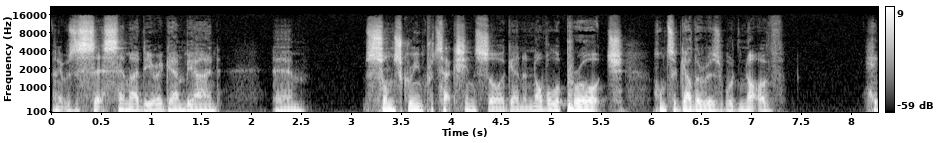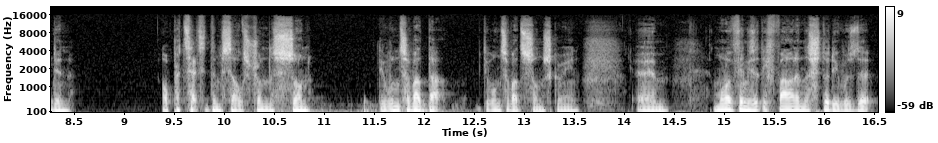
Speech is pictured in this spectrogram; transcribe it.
And it was the same idea again behind um, sunscreen protection. So, again, a novel approach. Hunter gatherers would not have hidden or protected themselves from the sun. They wouldn't have had that. They wouldn't have had sunscreen. Um, and one of the things that they found in the study was that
